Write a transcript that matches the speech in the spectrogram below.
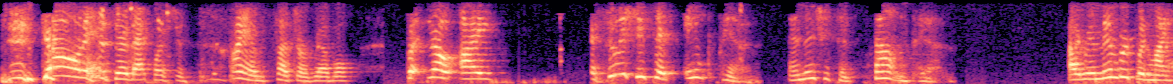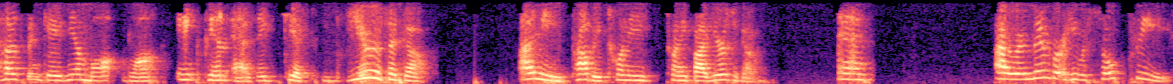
Don't answer that question. I am such a rebel. But no, I, as soon as she said ink pen, and then she said fountain pen, I remembered when my husband gave me a Mont Blanc ink pen as a gift years ago. I mean, probably 20, 25 years ago. And I remember he was so pleased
